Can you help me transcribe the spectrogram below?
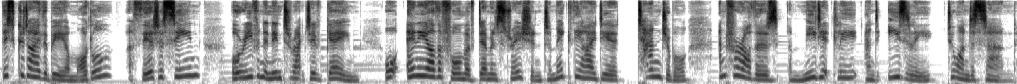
This could either be a model, a theatre scene, or even an interactive game, or any other form of demonstration to make the idea tangible and for others immediately and easily to understand.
